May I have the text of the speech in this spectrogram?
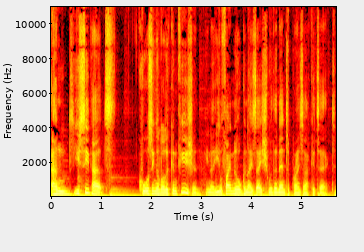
and you see that causing a lot of confusion. You know, you'll find an organization with an enterprise architect.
